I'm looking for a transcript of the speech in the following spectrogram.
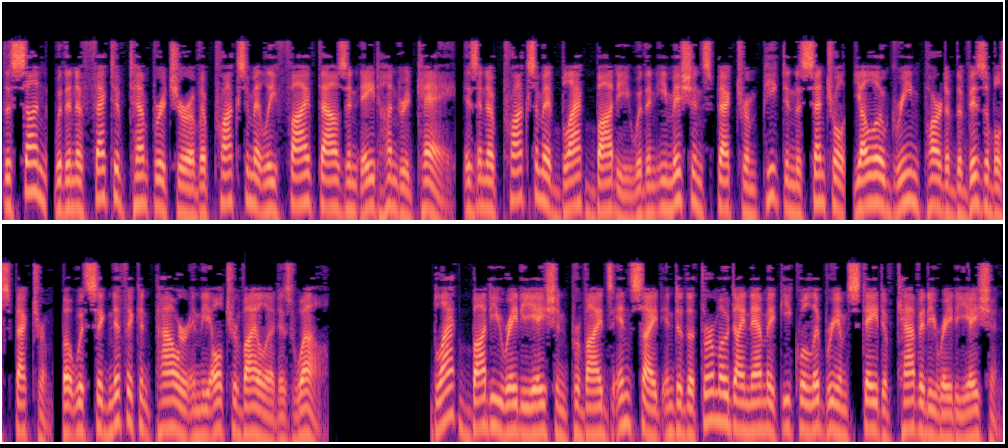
The Sun, with an effective temperature of approximately 5800 K, is an approximate black body with an emission spectrum peaked in the central, yellow-green part of the visible spectrum, but with significant power in the ultraviolet as well. Black body radiation provides insight into the thermodynamic equilibrium state of cavity radiation.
